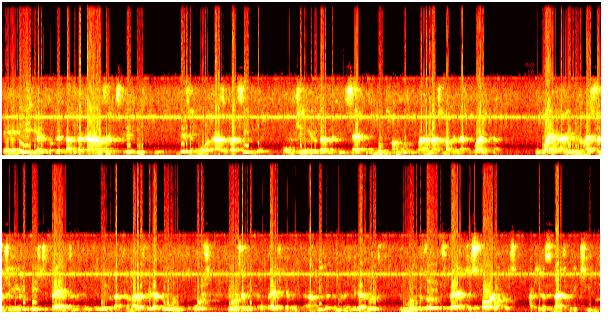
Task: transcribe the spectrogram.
É, ele era o proprietário da casa e, escreveu, e desenhou a casa em parceria com um engenheiro da, daquele século muito famoso no Paraná, chamado Ernesto Guaita. O Guaita ele não é só engenheiro deste prédio, mas é engenheiro da Câmara de Vereadores, hoje que hoje abriga, o prédio que abriga a Câmara de Vereadores, e muitos outros prédios históricos aqui da cidade de Curitiba.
